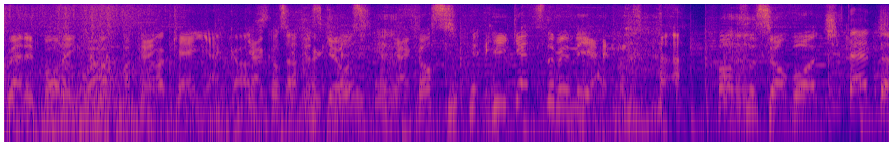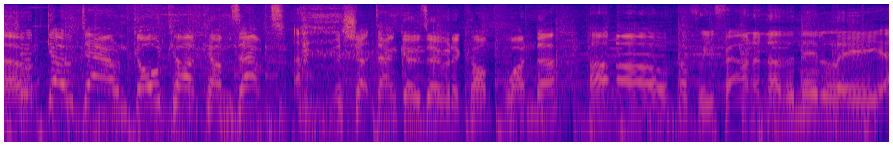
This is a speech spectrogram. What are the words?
The dreaded volley. Well, okay. Okay, Jankos. Jankos with the skills. Jankos, he gets them in the end. Pops the stopwatch. He's dead though. Should go down. Gold card comes out. the shutdown goes over to Comp. Wunder. Uh-oh, have we found another Nidalee?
